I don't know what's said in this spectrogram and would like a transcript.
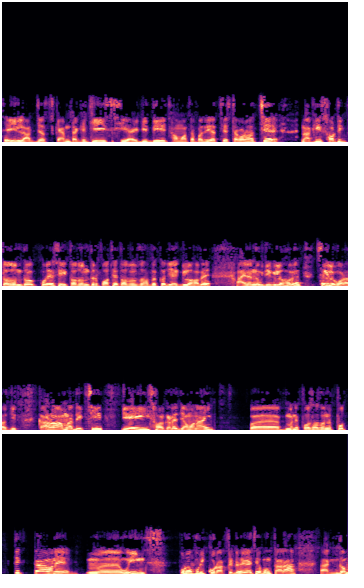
সেই লার্জার স্ক্যামটাকে কি সিআইডি দিয়ে ঝামাচাপা দেওয়ার চেষ্টা করা হচ্ছে? নাকি সঠিক তদন্ত করে সেই তদন্তের পথে তদন্ত সাপেক্ষ যেগুলো হবে আইনানুক যেগুলো হবে সেগুলো করা উচিত? কারণ আমরা দেখছি যে এই সরকারের জামানায় মানে প্রশাসনের প্রত্যেকটা মানে উইংস পুরোপুরি করাপ্টেড হয়ে গেছে এবং তারা একদম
